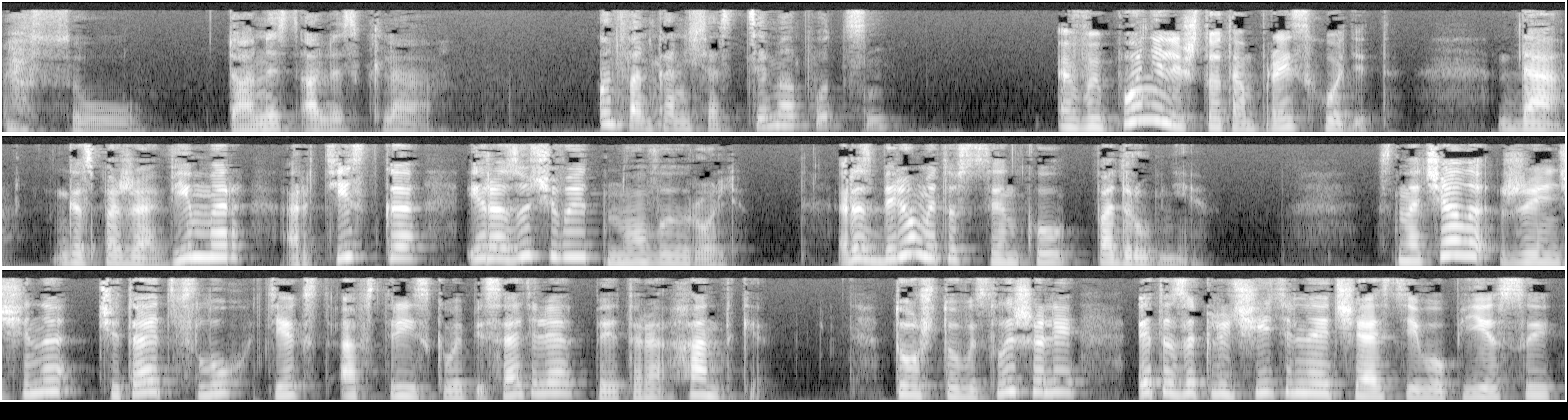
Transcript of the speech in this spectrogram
Ach so, dann ist alles klar. Und wann kann ich das Zimmer putzen? Вы поняли, что там происходит? Да, госпожа Виммер – артистка и разучивает новую роль. Разберем эту сценку подробнее. Сначала женщина читает вслух текст австрийского писателя Петера Хантке. То, что вы слышали, это заключительная часть его пьесы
